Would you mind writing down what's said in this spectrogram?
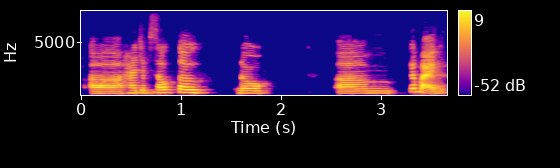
ờ, uh, 264 đô. Um, các bạn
